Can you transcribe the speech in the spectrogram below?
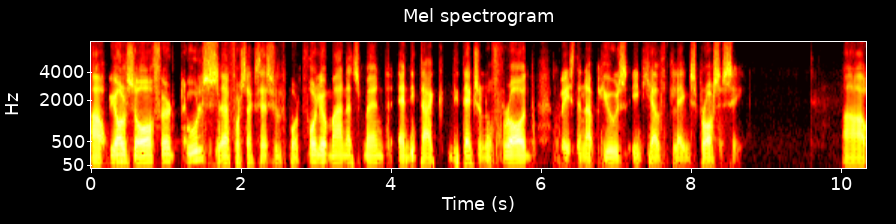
Uh, we also offer tools uh, for successful portfolio management and detect detection of fraud, waste, and abuse in health claims processing. Uh,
